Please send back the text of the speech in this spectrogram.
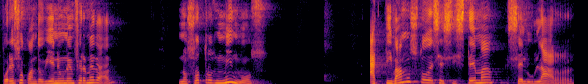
Por eso cuando viene una enfermedad, nosotros mismos activamos todo ese sistema celular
